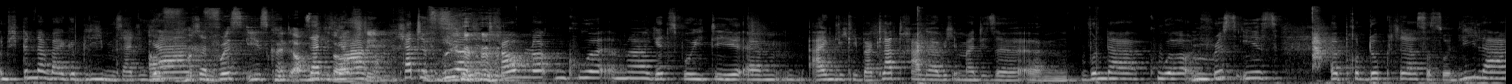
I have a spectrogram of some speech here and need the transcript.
Und ich bin dabei geblieben seit Jahren. Frizz Ease könnte auch seit Jahren. Ich hatte früher die Traumlockenkur immer. Jetzt, wo ich die ähm, eigentlich lieber glatt trage, habe ich immer diese ähm, Wunderkur und mhm. Ease äh, Produkte. Das ist so lila.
